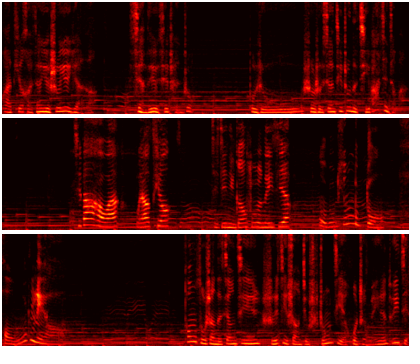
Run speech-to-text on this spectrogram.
话题好像越说越远了，显得有些沉重。不如说说相亲中的奇葩现象吧。奇葩好玩，我要听。姐姐，你刚说的那些我都听不懂，好无聊。通俗上的相亲实际上就是中介或者媒人推荐，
